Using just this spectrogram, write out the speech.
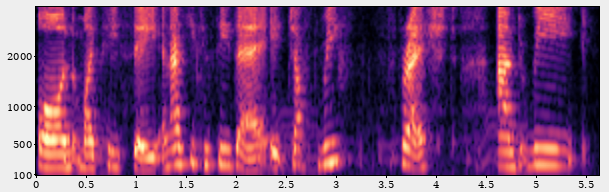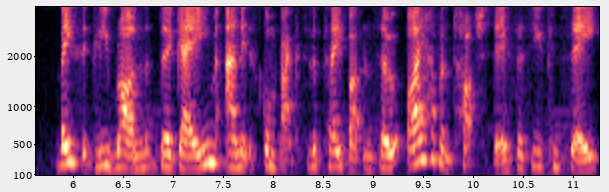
on my PC. And as you can see there, it just refreshed and re basically run the game and it's gone back to the play button. So I haven't touched this as you can see.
